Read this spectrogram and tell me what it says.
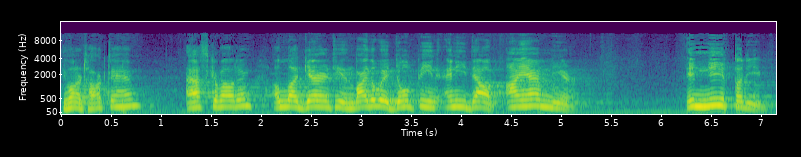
You want to talk to Him? Ask about Him? Allah guarantees. And by the way, don't be in any doubt. I am near. Inni qareeb.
